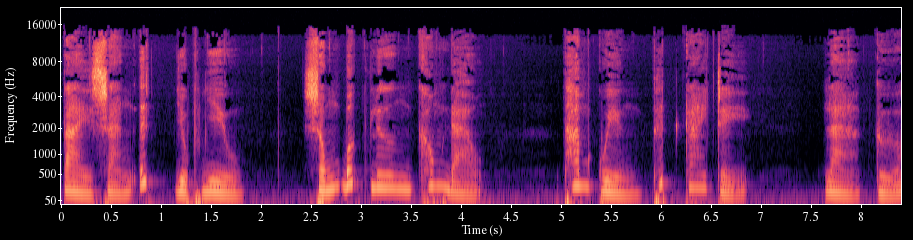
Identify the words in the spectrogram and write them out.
Tài sản ít dục nhiều, sống bất lương không đạo, tham quyền thích cai trị là cửa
